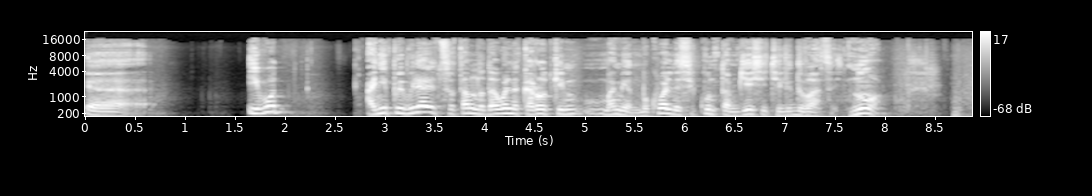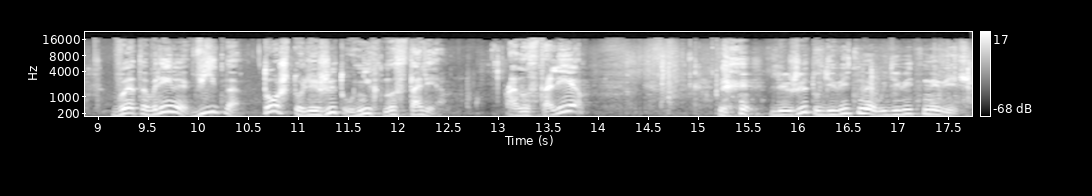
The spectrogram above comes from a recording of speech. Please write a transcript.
э, и вот они появляются там на довольно короткий момент, буквально секунд там 10 или 20. Но в это время видно то, что лежит у них на столе. А на столе лежит удивительная, удивительная вещь.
